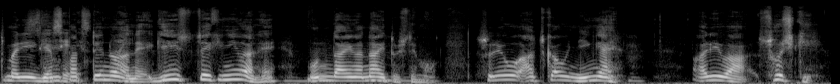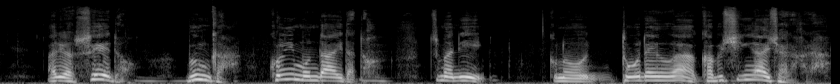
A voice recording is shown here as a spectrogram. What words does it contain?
つまり原発っていうのはね、はい、技術的にはね、問題がないとしても、それを扱う人間、あるいは組織、あるいは制度、文化、これに問題だと。つまり、この東電は株式会社だから、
